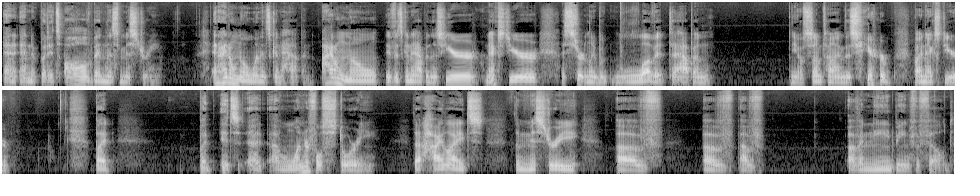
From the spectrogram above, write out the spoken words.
and and but it's all been this mystery. And I don't know when it's going to happen. I don't know if it's going to happen this year, next year. I certainly would love it to happen, you know, sometime this year by next year. But but it's a, a wonderful story that highlights the mystery of of of of a need being fulfilled.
